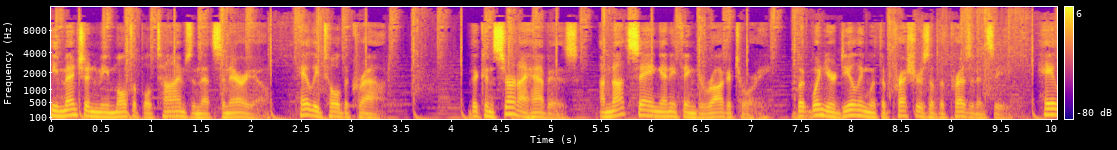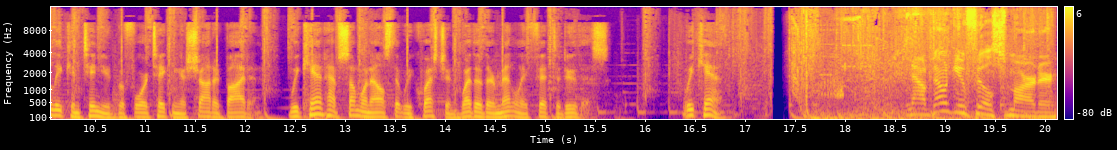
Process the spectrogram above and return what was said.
He mentioned me multiple times in that scenario, Haley told the crowd. The concern I have is, I'm not saying anything derogatory, but when you're dealing with the pressures of the presidency, Haley continued before taking a shot at Biden, we can't have someone else that we question whether they're mentally fit to do this. We can't. Now, don't you feel smarter?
